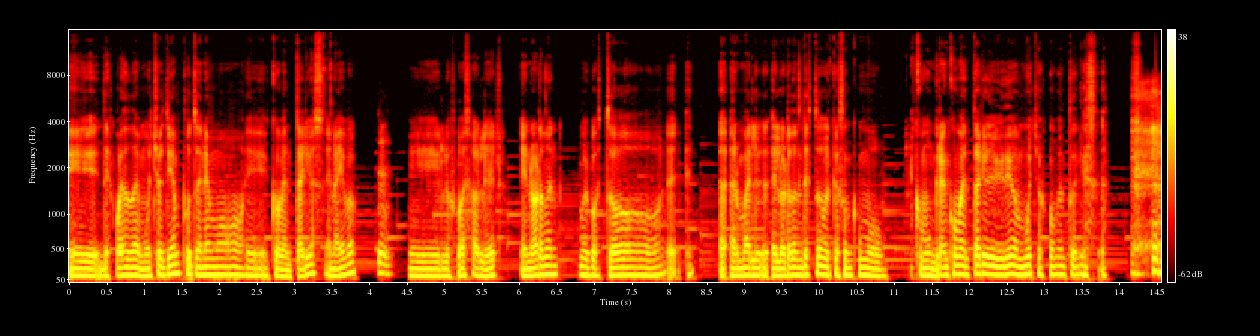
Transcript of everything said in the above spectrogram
Eh, después de mucho tiempo tenemos eh, comentarios en iVoox Mm. Y los paso a leer en orden. Me costó eh, eh, armar el, el orden de esto porque son como, como un gran comentario dividido en muchos comentarios.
